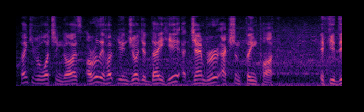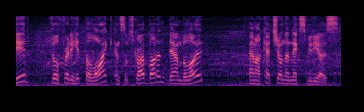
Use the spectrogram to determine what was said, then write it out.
Thank you for watching, guys. I really hope you enjoyed your day here at Jamberoo Action Theme Park. If you did, feel free to hit the like and subscribe button down below, and I'll catch you on the next videos.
